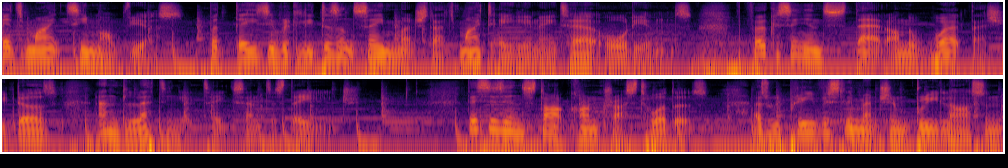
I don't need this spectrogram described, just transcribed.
It might seem obvious, but Daisy Ridley doesn't say much that might alienate her audience, focusing instead on the work that she does and letting it take centre stage. This is in stark contrast to others, as we previously mentioned Brie Larson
